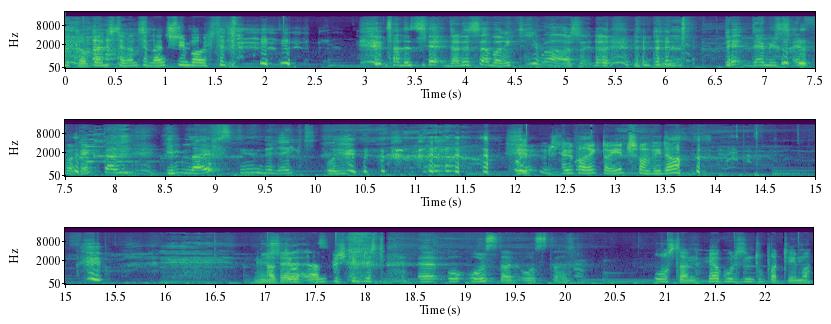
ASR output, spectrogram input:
Ich glaube, dann ist der ganze Livestream bei euch. Dann ist, er- dann ist er aber richtig im Arsch. ey. Der, der, der, der Michel verreckt dann im Livestream direkt und Michel verreckt doch jetzt schon wieder. Habt ihr Abend bestimmtes äh, Ostern, Ostern. Ostern? Ja gut, ist ein super Thema.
